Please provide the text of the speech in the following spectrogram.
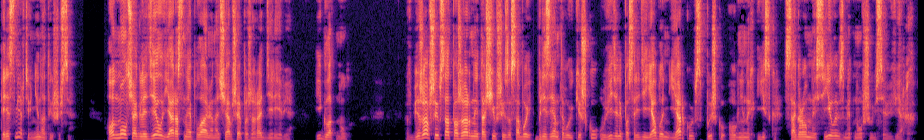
Перед смертью не надышишься. Он молча оглядел яростное пламя, начавшее пожирать деревья. И глотнул. Вбежавшие в сад пожарные, тащившие за собой брезентовую кишку, увидели посреди яблонь яркую вспышку огненных искр, с огромной силой взметнувшуюся вверх.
